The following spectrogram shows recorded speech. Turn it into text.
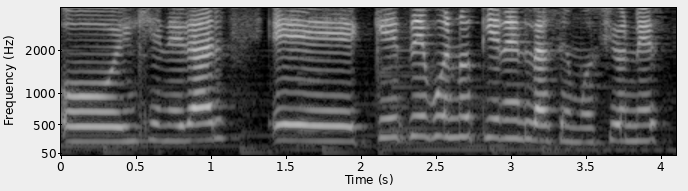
o en general, eh, qué de bueno tienen las emociones,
